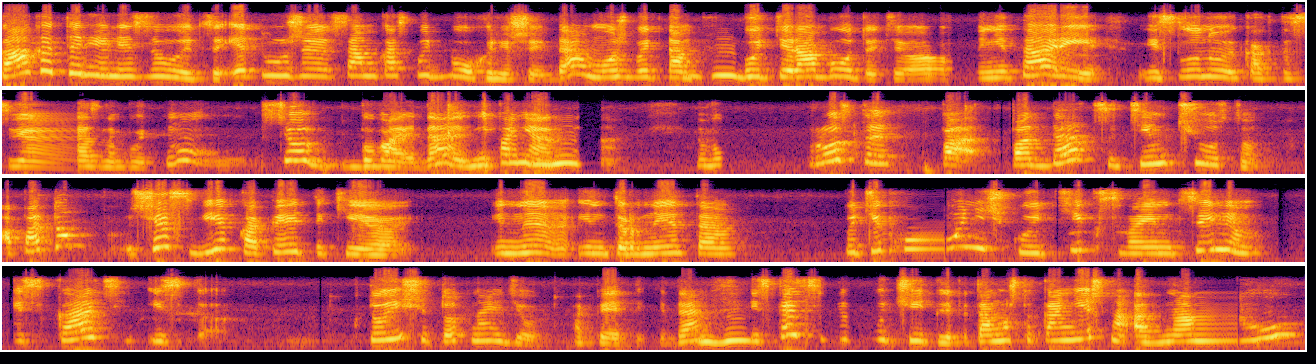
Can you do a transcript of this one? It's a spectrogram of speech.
Как это реализуется, это уже сам Господь Бог решит, да, может быть, там будете работать в планетарии и с Луной как-то связано будет, ну, все бывает, да, непонятно. Просто поддаться тем чувствам. А потом, сейчас век, опять-таки, интернета, потихонечку идти к своим целям, искать, искать кто ищет, тот найдет, опять-таки, да, угу. искать себе учителя, потому что, конечно, одному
